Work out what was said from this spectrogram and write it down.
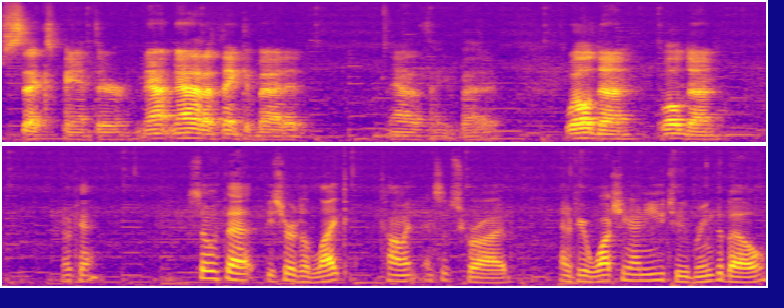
Sex Panther. Now now that I think about it. Now that I think about it. Well done. Well done. Okay. So with that, be sure to like, comment, and subscribe. And if you're watching on YouTube, ring the bell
